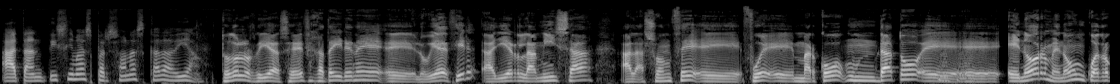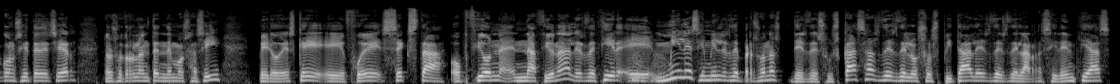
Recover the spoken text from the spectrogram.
a tantísimas personas cada día. Todos los días, ¿eh? Fíjate, Irene, eh, lo voy a decir, ayer la misa a las 11 eh, fue, eh, marcó un dato enorme, ¿no? Un 4,7 de ser, nosotros lo entendemos así, pero es que fue sexta opción nacional, es decir, miles y miles de personas desde sus casas, desde los hospitales, desde las residencias,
